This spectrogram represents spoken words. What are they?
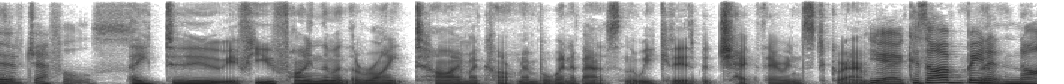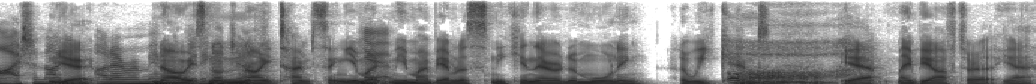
serve jaffles? They do. If you find them at the right time, I can't remember whenabouts in the week it is, but check their Instagram. Yeah, because I've been at night and I, didn't, I don't remember. No, it's not a nighttime thing. You might you might be able to sneak in there in the morning at a weekend. Yeah, maybe after a, yeah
